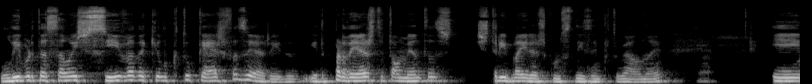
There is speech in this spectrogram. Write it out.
libertação excessiva daquilo que tu queres fazer e de, e de perderes totalmente as estribeiras, como se diz em Portugal, não é? E,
